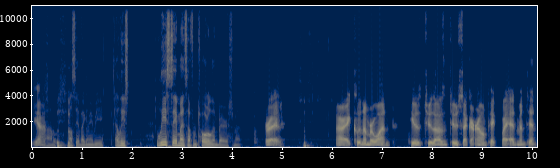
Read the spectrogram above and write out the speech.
Yeah, Um, I'll see if I can maybe at least at least save myself from total embarrassment. right. All right, clue number one. He was 2002 second round pick by Edmonton.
